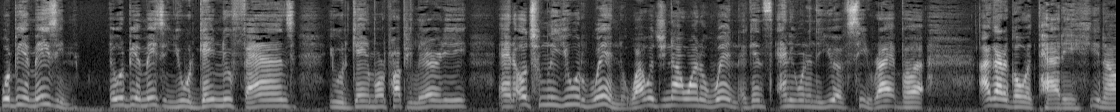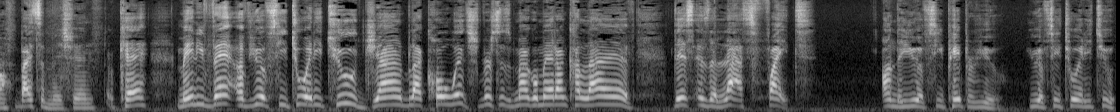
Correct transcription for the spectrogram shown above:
would be amazing. It would be amazing. You would gain new fans, you would gain more popularity, and ultimately you would win. Why would you not want to win against anyone in the UFC, right? But I gotta go with Paddy, you know, by submission. Okay. Main event of UFC 282: Jan Blachowicz versus Magomed Ankalaev. This is the last fight on the UFC pay per view, UFC 282.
